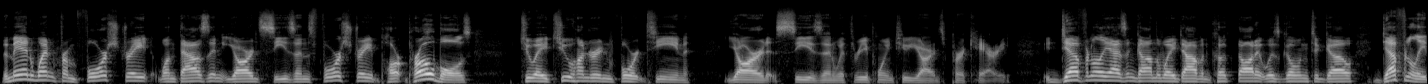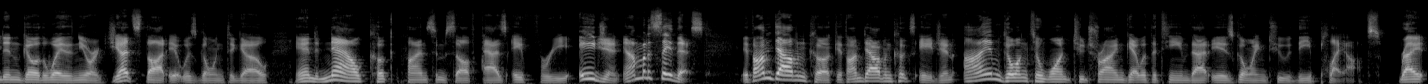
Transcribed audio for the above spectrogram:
The man went from four straight 1,000 yard seasons, four straight Pro Bowls, to a 214 yard season with 3.2 yards per carry. It definitely hasn't gone the way Dalvin Cook thought it was going to go. Definitely didn't go the way the New York Jets thought it was going to go. And now Cook finds himself as a free agent. And I'm going to say this. If I'm Dalvin Cook, if I'm Dalvin Cook's agent, I am going to want to try and get with a team that is going to the playoffs, right?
